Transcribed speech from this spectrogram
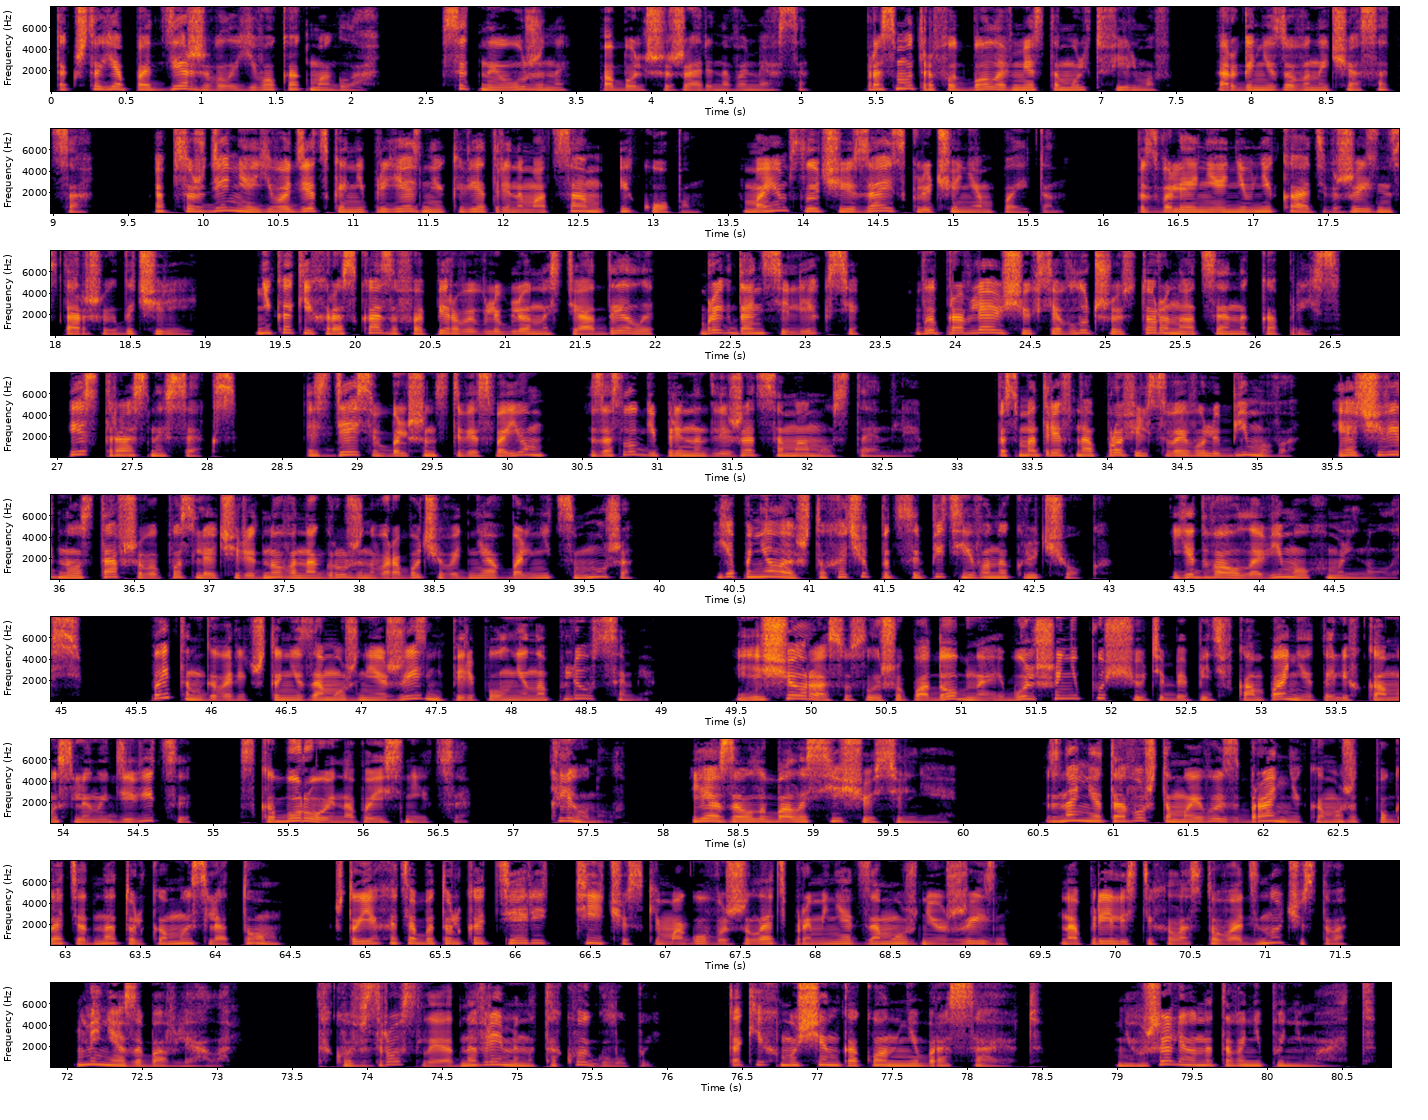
Так что я поддерживала его как могла. Сытные ужины, побольше жареного мяса, просмотр футбола вместо мультфильмов, организованный час отца, обсуждение его детской неприязни к ветреным отцам и копам, в моем случае за исключением Пейтон. Позволение не вникать в жизнь старших дочерей. Никаких рассказов о первой влюбленности Аделы, брейкдансе Лекси, выправляющихся в лучшую сторону оценок каприз. И страстный секс. Здесь в большинстве своем заслуги принадлежат самому Стэнли. Посмотрев на профиль своего любимого и, очевидно, уставшего после очередного нагруженного рабочего дня в больнице мужа, я поняла, что хочу подцепить его на крючок. Едва уловимо ухмыльнулась. Пейтон говорит, что незамужняя жизнь переполнена плюсами. Еще раз услышу подобное и больше не пущу тебя пить в компании этой легкомысленной девицы с кобурой на пояснице. Клюнул. Я заулыбалась еще сильнее. Знание того, что моего избранника может пугать одна только мысль о том, что я хотя бы только теоретически могу выжелать променять замужнюю жизнь на прелести холостого одиночества, меня забавляло. Такой взрослый и одновременно такой глупый. Таких мужчин, как он, не бросают. Неужели он этого не понимает?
